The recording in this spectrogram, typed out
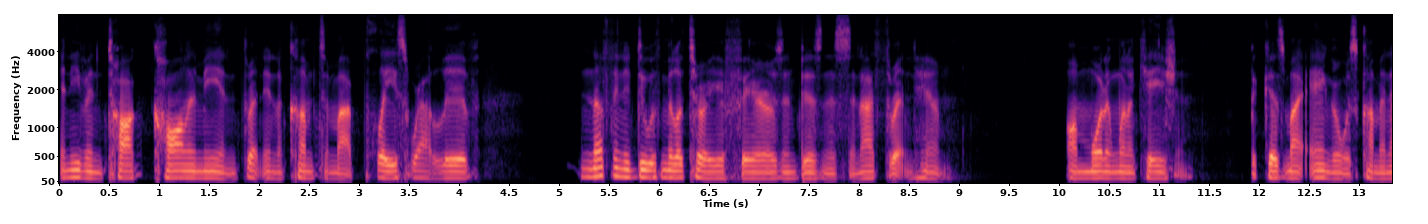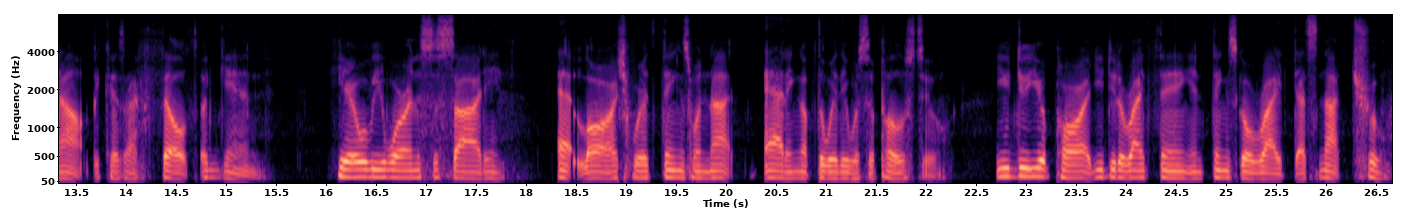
and even talk calling me and threatening to come to my place where I live. Nothing to do with military affairs and business, and I threatened him on more than one occasion because my anger was coming out because I felt again here we were in a society at large where things were not adding up the way they were supposed to. You do your part, you do the right thing, and things go right. That's not true.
